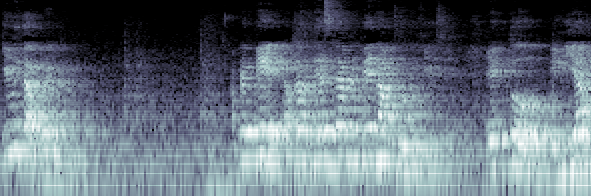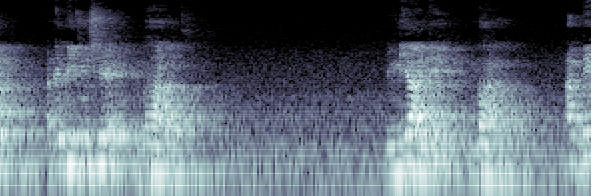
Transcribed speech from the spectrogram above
કેવી રીતે આપણે? આપણે બે, આપણા દેશને આપણે બે નામથી ઓળખીએ એક તો ઇન્ડિયા અને બીજું છે ભારત. ઇન્ડિયા અને ભારત. આ બે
